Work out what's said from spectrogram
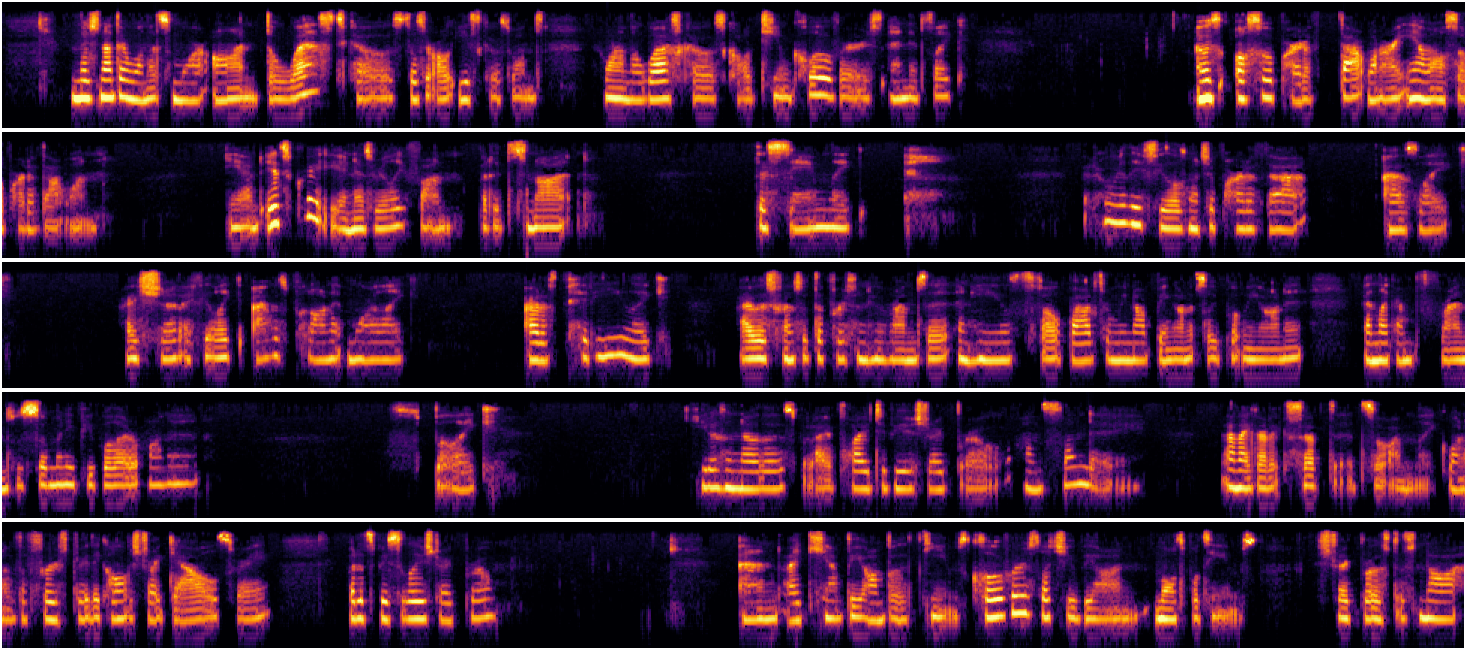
And there's another one that's more on the West Coast. Those are all East Coast ones. One on the West Coast called Team Clovers, and it's like I was also a part of that one, or I am also part of that one. And it's great and it's really fun, but it's not the same. Like, I don't really feel as much a part of that as like I should. I feel like I was put on it more like out of pity. Like, I was friends with the person who runs it, and he felt bad for me not being on it, so he put me on it. And like, I'm friends with so many people that are on it but like he doesn't know this, but I applied to be a strike bro on Sunday and I got accepted. So I'm like one of the first three. They call it strike gals, right? But it's basically a strike bro. And I can't be on both teams. Clovers lets you be on multiple teams. Strike Bros does not.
